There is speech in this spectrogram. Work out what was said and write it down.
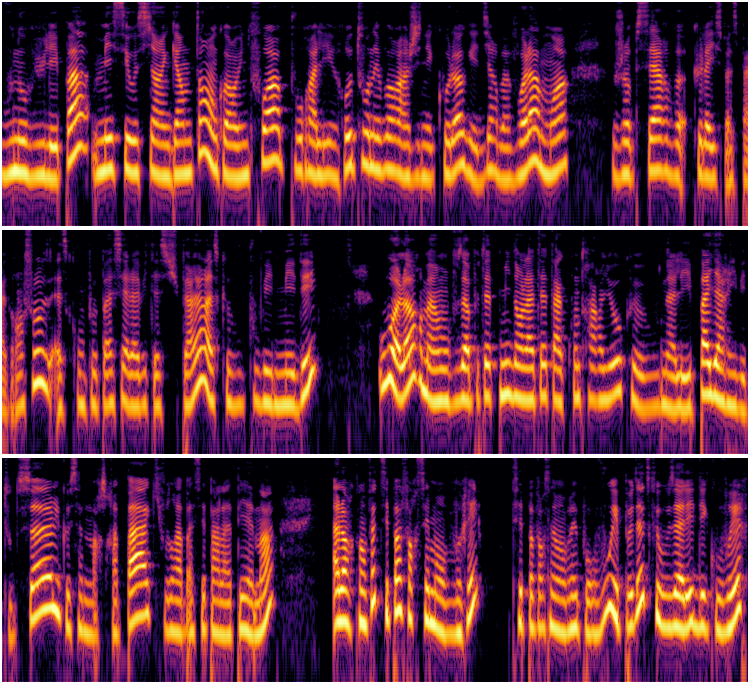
vous n'ovulez pas, mais c'est aussi un gain de temps encore une fois pour aller retourner voir un gynécologue et dire bah voilà, moi j'observe que là il se passe pas grand chose, est-ce qu'on peut passer à la vitesse supérieure, est-ce que vous pouvez m'aider? Ou alors, ben, on vous a peut-être mis dans la tête à contrario que vous n'allez pas y arriver toute seule, que ça ne marchera pas, qu'il faudra passer par la PMA, alors qu'en fait, c'est pas forcément vrai. C'est pas forcément vrai pour vous, et peut-être que vous allez découvrir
